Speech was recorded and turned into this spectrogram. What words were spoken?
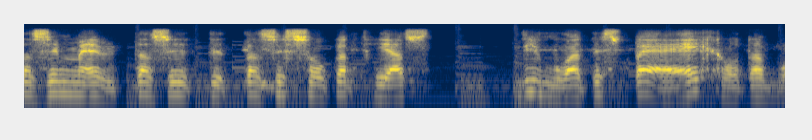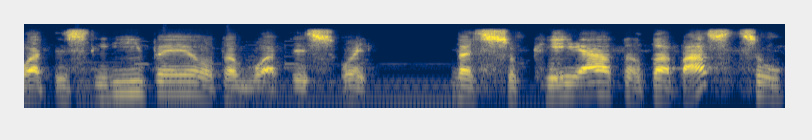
dass ich, mein, dass ich, dass ich sage, Herrst, wie war das bei euch? Oder war das Liebe? Oder war das halt, weil es so gehört? Oder was so?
